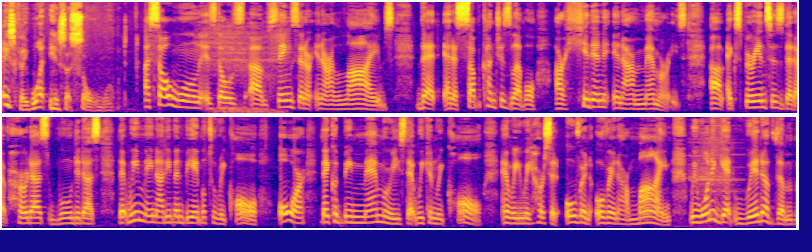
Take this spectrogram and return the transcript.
basically, what is a soul wound? A soul wound is those um, things that are in our lives that, at a subconscious level, are hidden in our memories. Um, experiences that have hurt us, wounded us, that we may not even be able to recall or they could be memories that we can recall and we rehearse it over and over in our mind. We want to get rid of them,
